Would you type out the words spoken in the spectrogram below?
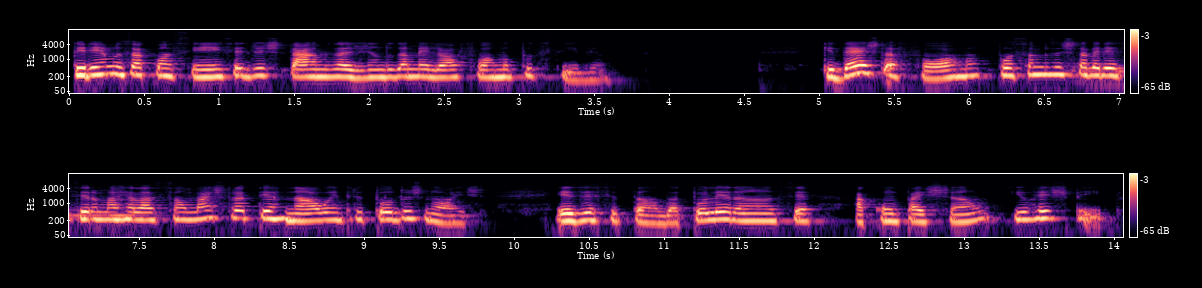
teremos a consciência de estarmos agindo da melhor forma possível. Que desta forma possamos estabelecer uma relação mais fraternal entre todos nós, exercitando a tolerância, a compaixão e o respeito.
